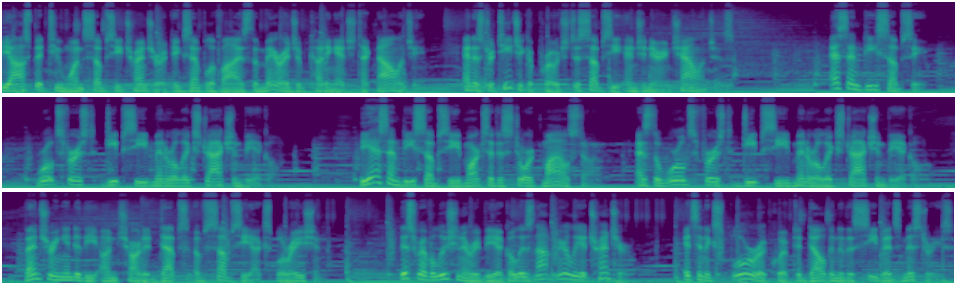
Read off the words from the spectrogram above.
the Ospit T1 subsea trencher exemplifies the marriage of cutting-edge technology and a strategic approach to subsea engineering challenges. SMD Subsea World's first deep-sea mineral extraction vehicle. The SMD Subsea marks a historic milestone as the world's first deep-sea mineral extraction vehicle, venturing into the uncharted depths of subsea exploration. This revolutionary vehicle is not merely a trencher, it's an explorer equipped to delve into the seabed's mysteries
